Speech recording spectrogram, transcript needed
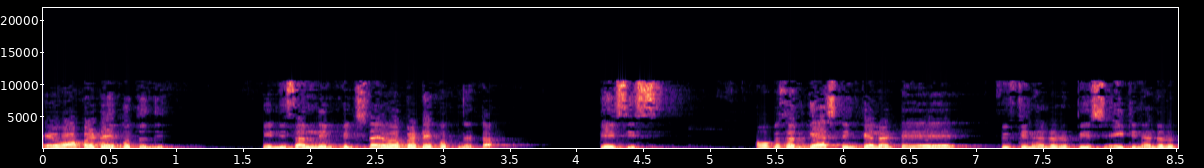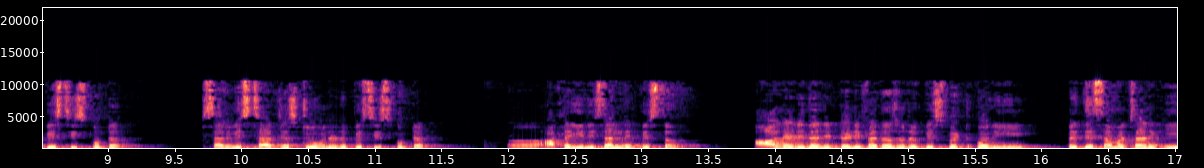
ఎవాపరేట్ అయిపోతుంది. ఎన్నిసార్లు నింపించినా ఎవాపరేట్ అయిపోతుందట. ఏసీస్ ఒకసారి గ్యాస్ నింపేయాలంటే fifteen hundred rupees eighteen hundred rupees తీసుకుంటారు. Service charges two hundred rupees తీసుకుంటారు. అట్లా ఎన్నిసార్లు నింపిస్తావు? ఆల్రెడీ దాన్ని ట్వంటీ ఫైవ్ థౌసండ్ రూపీస్ పెట్టుకొని ప్రతి సంవత్సరానికి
